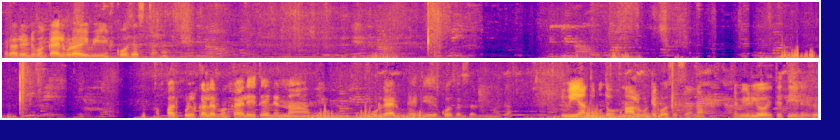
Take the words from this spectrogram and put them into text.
ఇక్కడ రెండు వంకాయలు కూడా ఇవి కోసేస్తాను. పర్పుల్ కలర్ వంకాయలు అయితే నిన్న మూడు కాయలు ఉంటే అయితే కోసేస్తాను అనమాట ఇవి అంతకుముందు ఒక నాలుగు ఉంటే కోసేసాను. వీడియో అయితే తీయలేదు.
